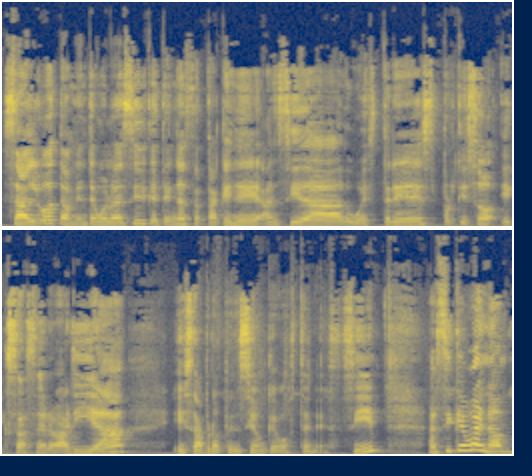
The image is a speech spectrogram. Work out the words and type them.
salvo también te vuelvo a decir que tengas ataques de ansiedad o estrés, porque eso exacerbaría esa propensión que vos tenés, ¿sí? Así que bueno,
